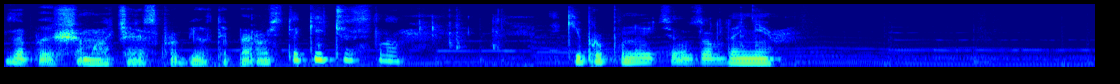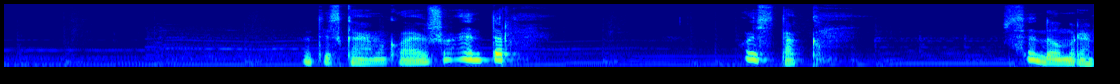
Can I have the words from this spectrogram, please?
Запишемо через пробіл тепер ось такі числа, які пропонуються у завданні. Натискаємо клавішу Enter. Ось так. Все добре.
